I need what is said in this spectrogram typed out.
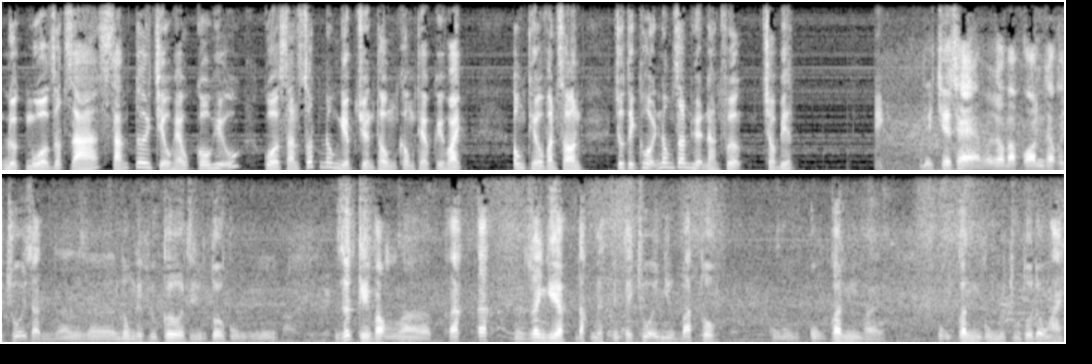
được mùa rớt giá, sáng tươi chiều héo cố hữu của sản xuất nông nghiệp truyền thống không theo kế hoạch. Ông Thiều Văn Son, Chủ tịch Hội Nông dân huyện An Phượng cho biết. Để chia sẻ với cho bà con theo cái chuỗi sản ờ, nông nghiệp hữu cơ thì chúng tôi cũng rất kỳ vọng là các các doanh nghiệp, đặc biệt những cái chuỗi như Bát Thô cũng cũng cần phải cũng cần cùng với chúng tôi đồng hành.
